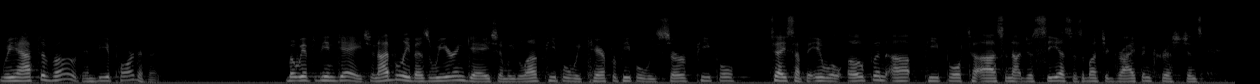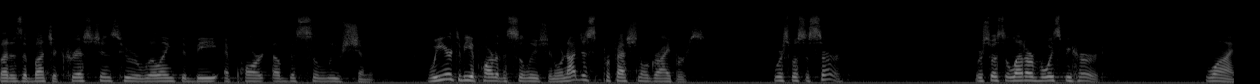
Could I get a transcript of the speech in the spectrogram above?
We have to vote and be a part of it. But we have to be engaged. And I believe as we are engaged and we love people, we care for people, we serve people, tell you something, it will open up people to us and not just see us as a bunch of griping Christians, but as a bunch of Christians who are willing to be a part of the solution. We are to be a part of the solution. We're not just professional gripers. We're supposed to serve. We're supposed to let our voice be heard. Why?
